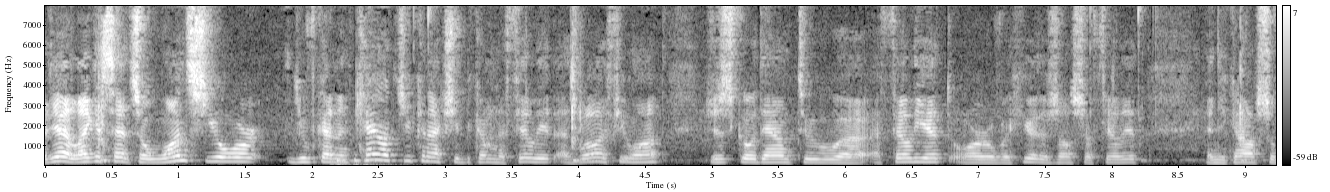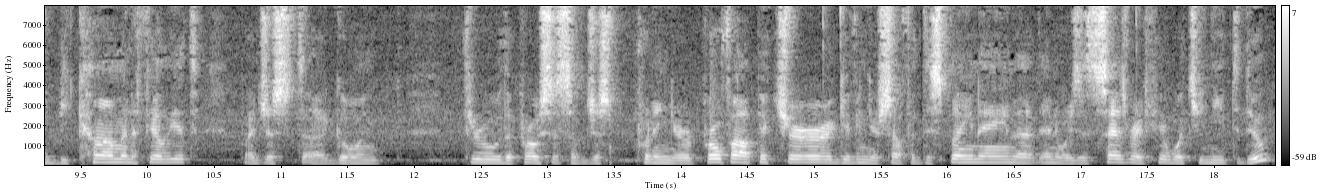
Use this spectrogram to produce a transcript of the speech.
But yeah, like I said, so once you're you've got an account, you can actually become an affiliate as well if you want. Just go down to uh, affiliate, or over here there's also affiliate, and you can also become an affiliate by just uh, going through the process of just putting your profile picture, giving yourself a display name. That, anyways, it says right here what you need to do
